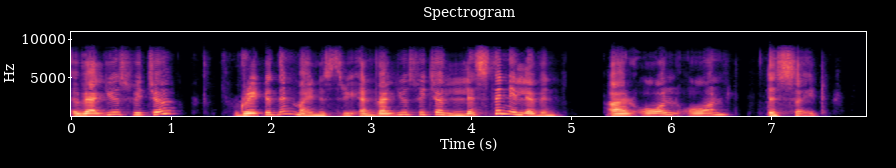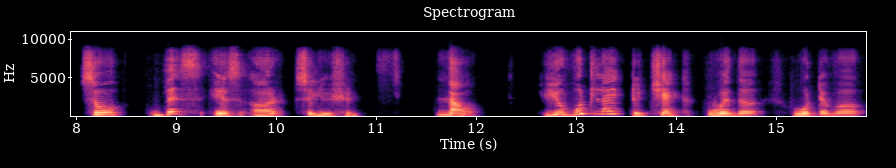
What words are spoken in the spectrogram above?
values which are greater than minus 3 and values which are less than 11 are all on this side. So this is our solution. Now, you would like to check whether whatever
